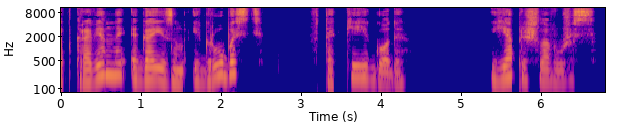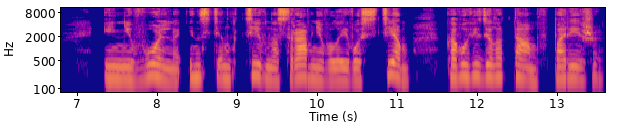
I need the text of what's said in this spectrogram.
Откровенный эгоизм и грубость в такие годы. Я пришла в ужас и невольно, инстинктивно сравнивала его с тем, кого видела там, в Париже.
